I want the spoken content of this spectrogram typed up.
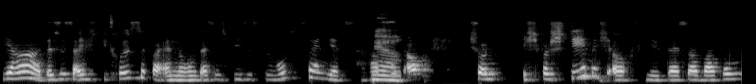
ja, das ist eigentlich die größte Veränderung, dass ich dieses Bewusstsein jetzt habe ja. und auch schon, ich verstehe mich auch viel besser, warum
